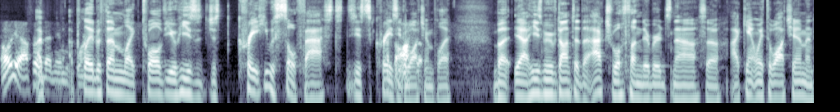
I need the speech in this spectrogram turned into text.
Oh yeah, I've heard I, that name. Before. I played with him like 12U. He's just crazy. He was so fast. It's crazy awesome. to watch him play. But yeah, he's moved on to the actual Thunderbirds now, so I can't wait to watch him, and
